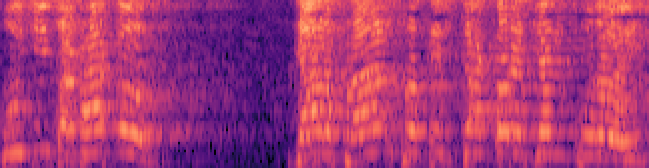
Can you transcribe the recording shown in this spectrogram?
পূজিত ঠাকুর, যার প্রাণ প্রতিষ্ঠা করেছেন পুরোহিত,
